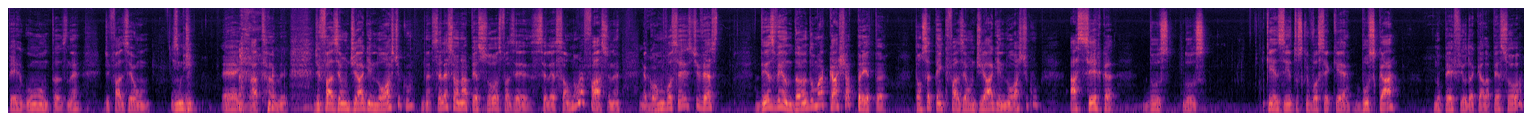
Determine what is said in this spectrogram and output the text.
perguntas, né? de fazer um, um di- é, exatamente. De fazer um diagnóstico, né? selecionar pessoas, fazer seleção não é fácil, né? É como você estivesse desvendando uma caixa preta. Então você tem que fazer um diagnóstico acerca dos, dos quesitos que você quer buscar no perfil daquela pessoa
